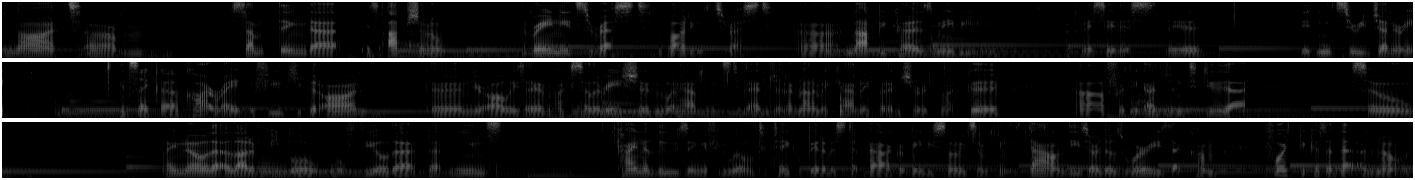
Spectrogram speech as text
not um, something that is optional the brain needs to rest, the body needs to rest. Uh, not because maybe, how can I say this? Uh, it needs to regenerate. It's like a car, right? If you keep it on and you're always in acceleration, what happens to the engine? I'm not a mechanic, but I'm sure it's not good uh, for the engine to do that. So I know that a lot of people will feel that that means kind of losing, if you will, to take a bit of a step back or maybe slowing some things down, these are those worries that come forth because of that unknown.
